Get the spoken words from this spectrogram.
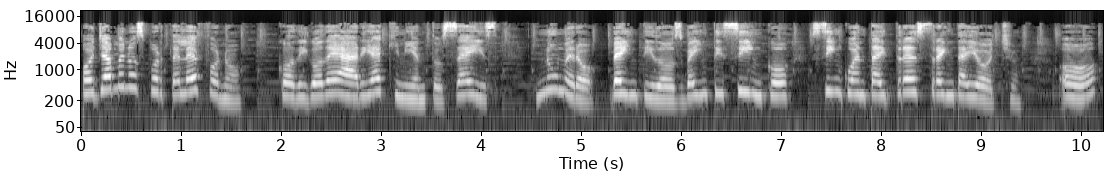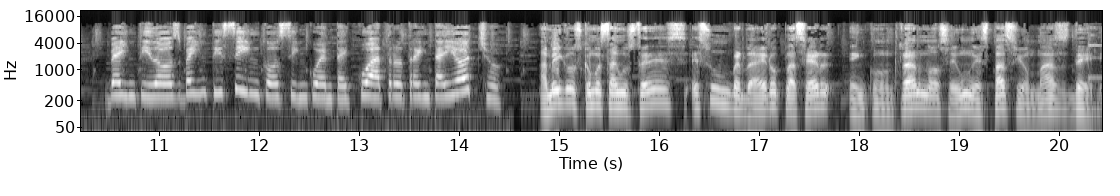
O llámenos por teléfono, código de área 506, número 2225-5338 o 2225-5438 Amigos, ¿cómo están ustedes? Es un verdadero placer encontrarnos en un espacio más de...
